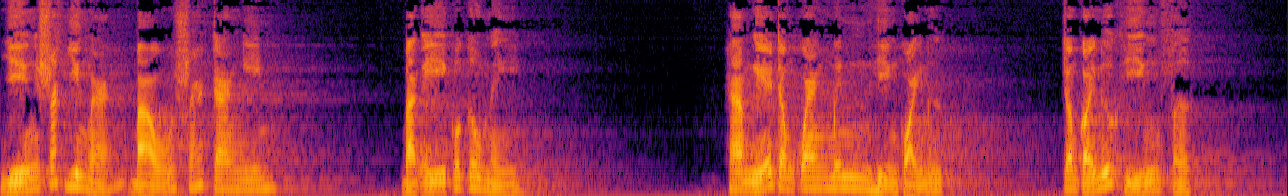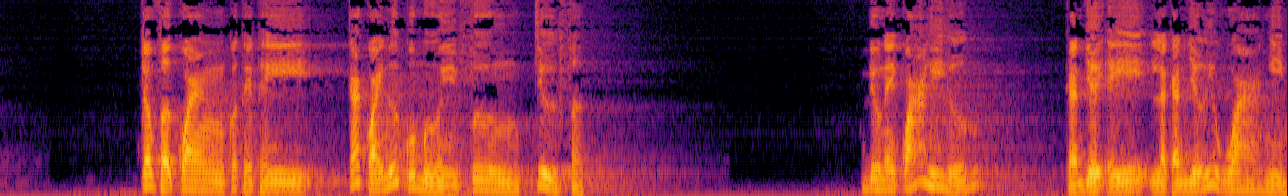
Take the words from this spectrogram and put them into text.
Diện sắc viên mãn, Bảo sát trang nghiêm. Bạn y có câu này, Hàm nghĩa trong quang minh hiện cõi nước, Trong cõi nước hiện Phật. Trong Phật quang có thể thấy Các cõi nước của mười phương chư Phật. Điều này quá hy hữu. Cảnh giới ấy là cảnh giới hoa nghiêm.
